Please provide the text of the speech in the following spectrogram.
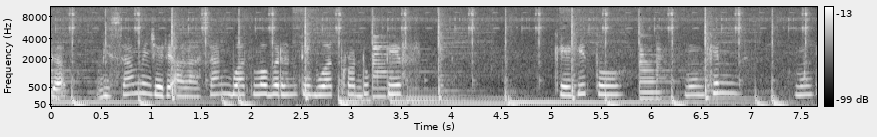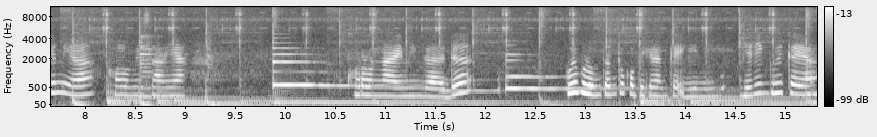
nggak bisa menjadi alasan buat lo berhenti buat produktif. Kayak gitu. Mungkin mungkin ya kalau misalnya corona ini nggak ada gue belum tentu kepikiran kayak gini. Jadi gue kayak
